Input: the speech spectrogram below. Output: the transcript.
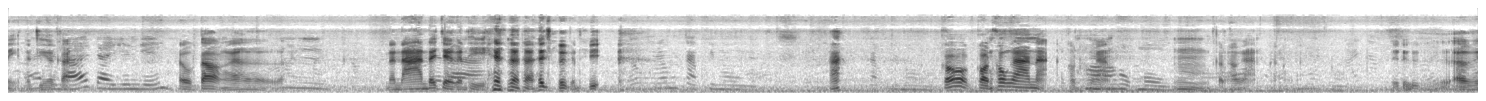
นี่จริงๆก็ใจเย็นถูกต้องเออๆอืมนานๆ ได้เจอกันที นานๆได้เจอกันที แล้วแล้วมึงกลับกี่โมงเนี่ยฮะ กลับกี่โมงก็ก่อนเข้างานอะ ก่อนพเข้าองาน หกโมงอืมก่อนเข้างานเดี๋ยวๆโอเค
